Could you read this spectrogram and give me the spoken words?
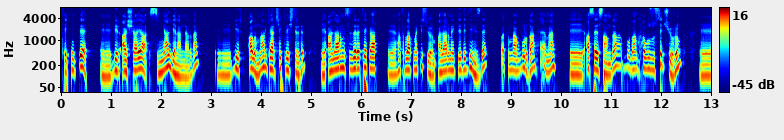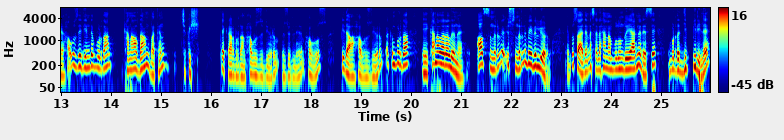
teknikte bir aşağıya sinyal gelenlerden bir alımlar gerçekleştirdim. E, alarmı sizlere tekrar e, hatırlatmak istiyorum. Alarm ekle dediğinizde bakın ben buradan hemen e, Aselsan'da buradan havuzu seçiyorum. E, havuz dediğimde buradan kanaldan bakın çıkış. Tekrar buradan havuzu diyorum. Özür dilerim. Havuz. Bir daha havuz diyorum. Bakın burada e, kanal aralığını, alt sınırı ve üst sınırını belirliyorum. E, bu sayede mesela hemen bulunduğu yer neresi? Burada dip 1 ile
